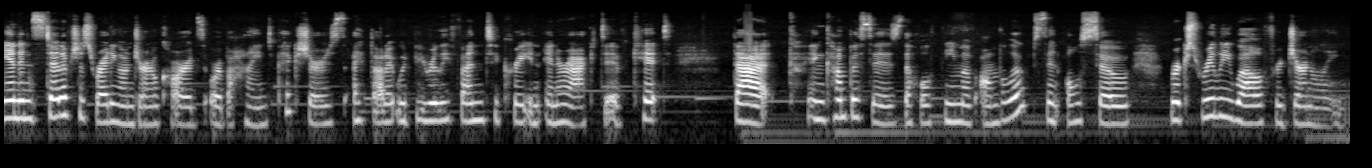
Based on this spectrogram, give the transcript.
And instead of just writing on journal cards or behind pictures, I thought it would be really fun to create an interactive kit that encompasses the whole theme of envelopes and also works really well for journaling.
